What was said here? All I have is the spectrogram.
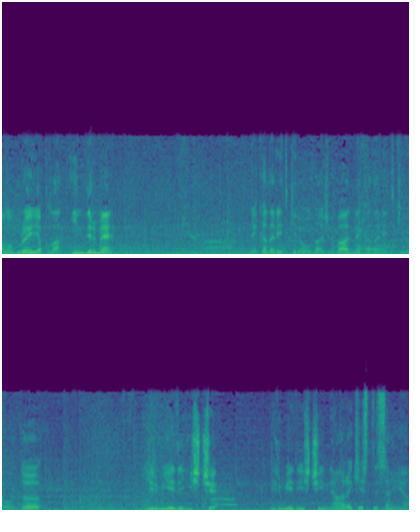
Ama buraya yapılan indirme ne kadar etkili oldu acaba? Ne kadar etkili oldu? 27 işçi. 27 işçiyi ne ara kestin sen ya?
